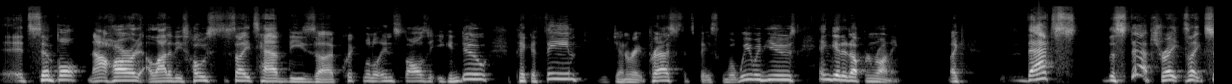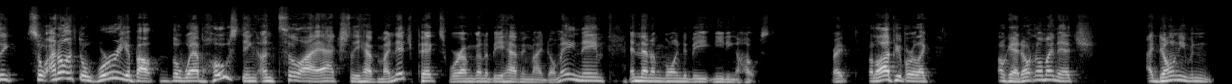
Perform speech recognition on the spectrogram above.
It's simple, not hard. A lot of these host sites have these uh, quick little installs that you can do. Pick a theme, GeneratePress. That's basically what we would use, and get it up and running. Like that's the steps, right? It's like so, so I don't have to worry about the web hosting until I actually have my niche picked, where I'm going to be having my domain name, and then I'm going to be needing a host right? But a lot of people are like, okay, I don't know my niche. I don't even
